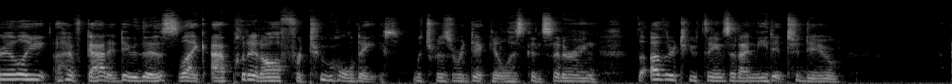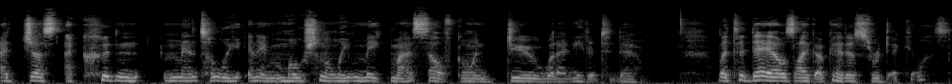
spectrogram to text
really, I've got to do this. Like, I put it off for two whole days, which was ridiculous considering the other two things that I needed to do. I just, I couldn't mentally and emotionally make myself go and do what I needed to do. But today I was like, okay, this is ridiculous.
